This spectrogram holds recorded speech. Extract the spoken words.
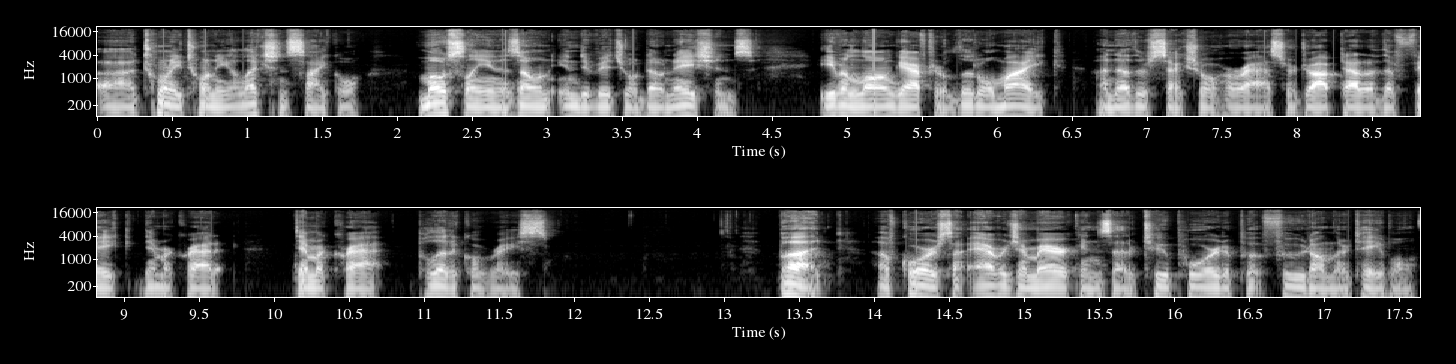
Uh, 2020 election cycle, mostly in his own individual donations, even long after Little Mike, another sexual harasser, dropped out of the fake Democratic Democrat political race. But, of course, average Americans that are too poor to put food on their table,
